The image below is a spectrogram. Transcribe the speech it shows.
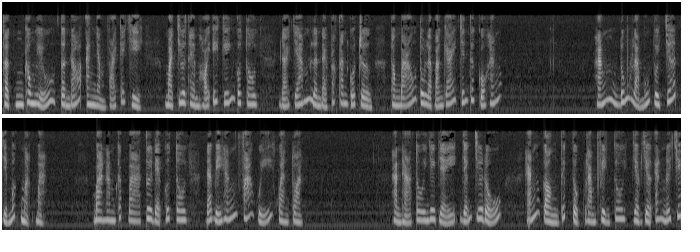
Thật không hiểu tên đó ăn nhầm phải cái gì mà chưa thèm hỏi ý kiến của tôi đã dám lên đài phát thanh của trường thông báo tôi là bạn gái chính thức của hắn. Hắn đúng là muốn tôi chết vì mất mặt mà. Ba năm cấp ba tươi đẹp của tôi đã bị hắn phá hủy hoàn toàn. Hành hạ tôi như vậy vẫn chưa đủ, hắn còn tiếp tục làm phiền tôi vào giờ ăn nữa chứ.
